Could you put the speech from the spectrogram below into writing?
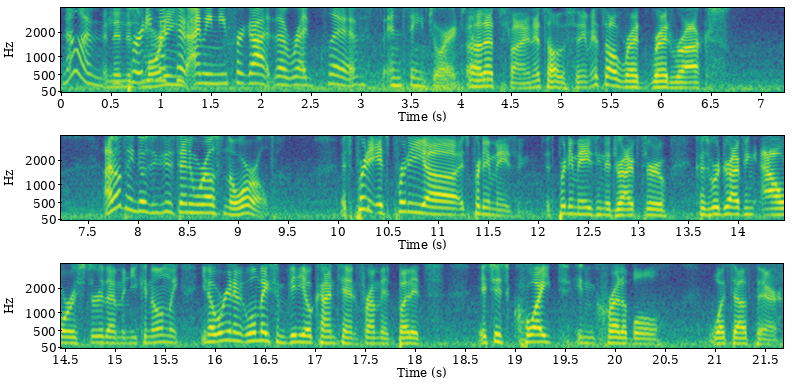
no, I'm and then this pretty morning- much. Hit, I mean, you forgot the Red Cliffs in St. George. Oh, that's fine. It's all the same. It's all red red rocks. I don't think those exist anywhere else in the world. It's pretty. It's pretty. Uh, it's pretty amazing. It's pretty amazing to drive through because we're driving hours through them, and you can only. You know, we're gonna we'll make some video content from it, but it's it's just quite incredible what's out there.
